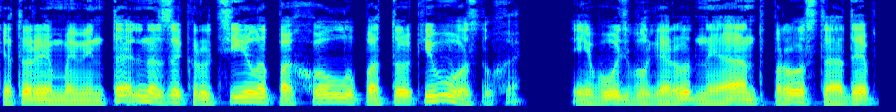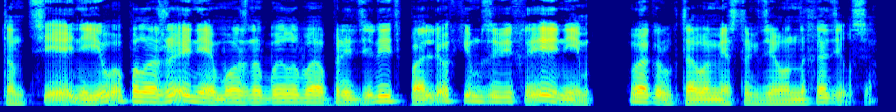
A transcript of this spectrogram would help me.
которая моментально закрутила по холлу потоки воздуха. И будь благородный Ант просто адептом тени, его положение можно было бы определить по легким завихрениям вокруг того места, где он находился.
